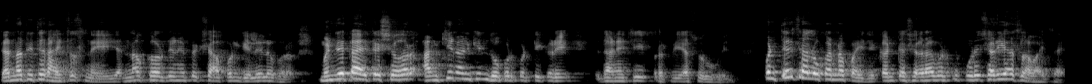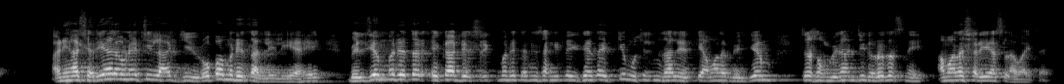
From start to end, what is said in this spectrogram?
त्यांना तिथे राहायचंच नाही. यांना कर देण्यापेक्षा आपण गेलेलं बरं. म्हणजे काय? ते शहर आणखीन आणखीन झोपडपट्टीकडे जाण्याची प्रक्रिया सुरू होईल. पण तेच या लोकांना पाहिजे. कारण त्या शहरावरती पुढे शरियाच लावायचा आहे. आणि हा शरिया लावण्याची लाट जी युरोपामध्ये चाललेली आहे बेल्जियममध्ये तर एका डिस्ट्रिक्टमध्ये त्यांनी सांगितलं इथे आता इतके मुस्लिम झालेत की आम्हाला बेल्जियमचं संविधानची गरजच नाही. आम्हाला शरियाच लावायचा आहे.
